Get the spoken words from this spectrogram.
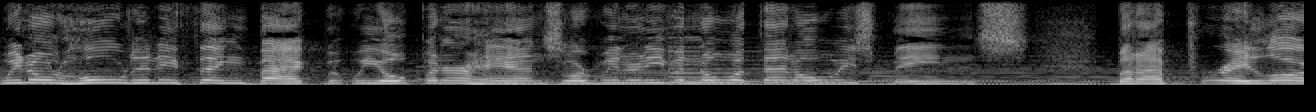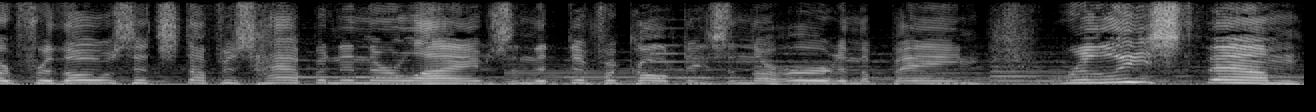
We don't hold anything back, but we open our hands, Lord. We don't even know what that always means. But I pray, Lord, for those that stuff has happened in their lives and the difficulties and the hurt and the pain, release them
